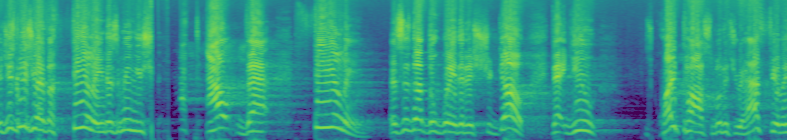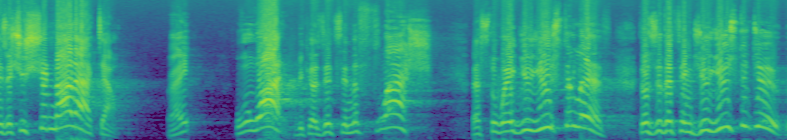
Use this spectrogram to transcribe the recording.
And just because you have a feeling doesn't mean you should act out that feeling. This is not the way that it should go. That you, it's quite possible that you have feelings that you should not act out, right? Well, why? Because it's in the flesh. That's the way you used to live. Those are the things you used to do.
